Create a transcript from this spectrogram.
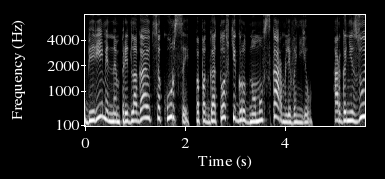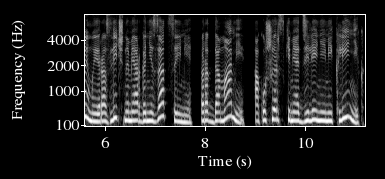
беременным предлагаются курсы по подготовке к грудному вскармливанию организуемые различными организациями, роддомами, акушерскими отделениями клиник,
